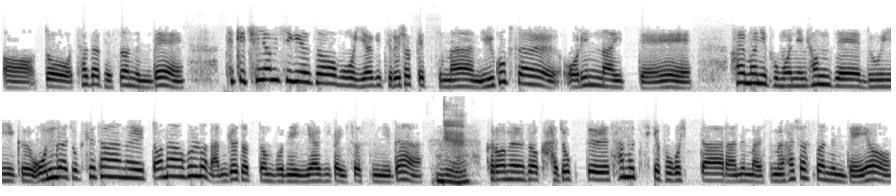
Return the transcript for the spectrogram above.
어 또 찾아뵀었는데 특히 추념식에서 뭐 이야기 들으셨겠지만 7살 어린 나이 때 할머니, 부모님, 형제, 누이 그 온 가족 세상을 떠나 홀로 남겨졌던 분의 이야기가 있었습니다. 예. 그러면서 가족들 사무치게 보고 싶다라는 말씀을 하셨었는데요.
